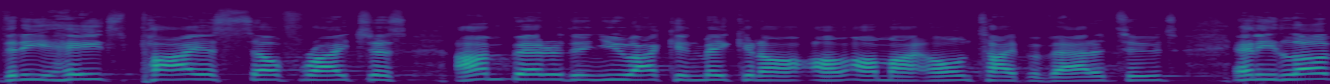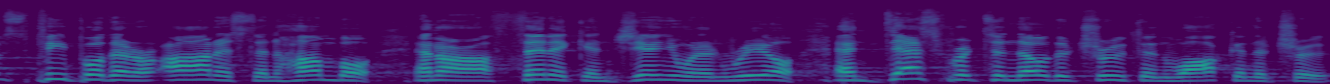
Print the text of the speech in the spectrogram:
that he hates pious, self righteous, I'm better than you, I can make it on, on, on my own type of attitudes. And he loves people that are honest and humble and are authentic and genuine and real and desperate to know the truth and walk in the truth.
